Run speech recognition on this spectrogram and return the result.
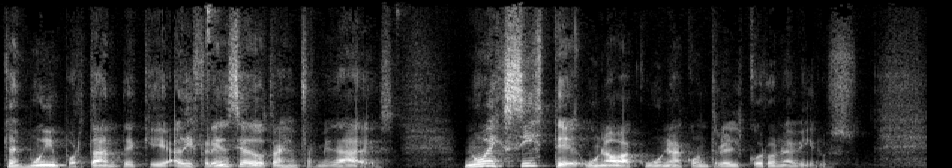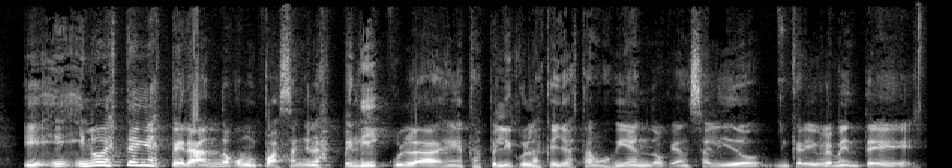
que es muy importante, que a diferencia de otras enfermedades, no existe una vacuna contra el coronavirus. Y, y, no estén esperando como pasan en las películas, en estas películas que ya estamos viendo, que han salido increíblemente,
